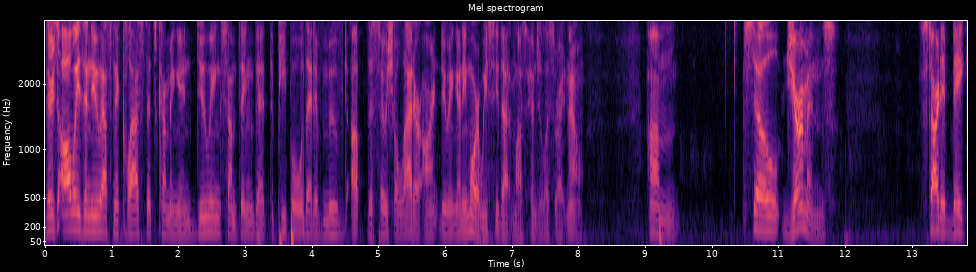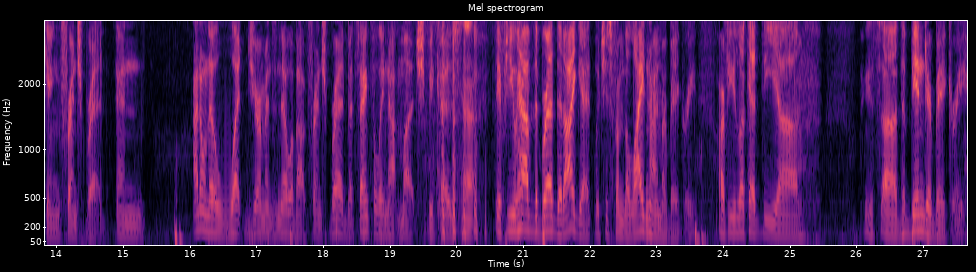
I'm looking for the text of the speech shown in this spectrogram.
there's always a new ethnic class that's coming in doing something that the people that have moved up the social ladder aren't doing anymore. We see that in Los Angeles right now. Um, so Germans started baking French bread, and I don't know what Germans know about French bread, but thankfully not much because if you have the bread that I get, which is from the Leidenheimer Bakery, or if you look at the uh, it's uh, the Binder Bakery,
